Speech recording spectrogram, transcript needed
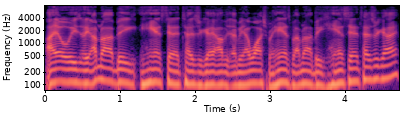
I always like, I'm not a big hand sanitizer guy. I mean, I wash my hands, but I'm not a big hand sanitizer guy.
